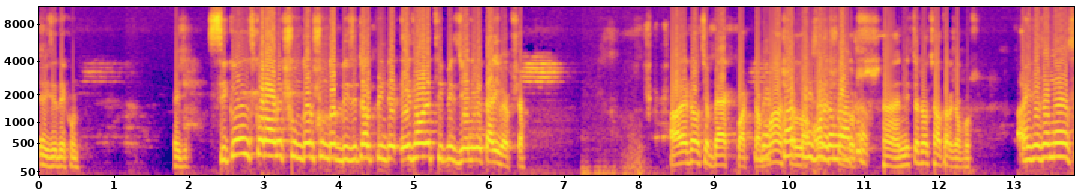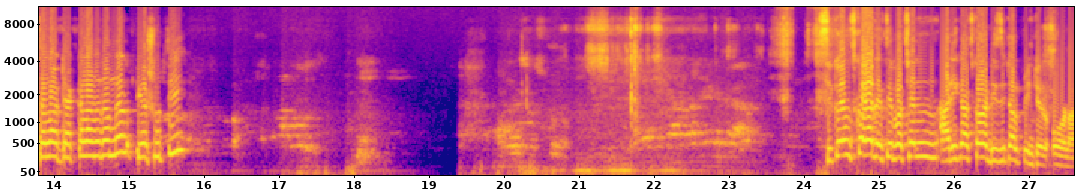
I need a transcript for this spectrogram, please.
এই যে দেখুন। এই যে সিকোয়েন্স করা অনেক সুন্দর সুন্দর ডিজিটাল প্রিন্টের এই ধরনের থ্রি পিস যে নিবে তারই ব্যবসা। আর এটা হচ্ছে ব্যাক পার্টটা মাশাআল্লাহ অনেক সুন্দর। হ্যাঁ নিচেটা হচ্ছে হাতার কাপড়। এই যে আপনার সেলার ট্যাগ কালার আপনার পিওর সুতি। সিকোয়েন্স করা দেখতে পাচ্ছেন আরি কাজ করা ডিজিটাল প্রিন্টের ওড়না।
